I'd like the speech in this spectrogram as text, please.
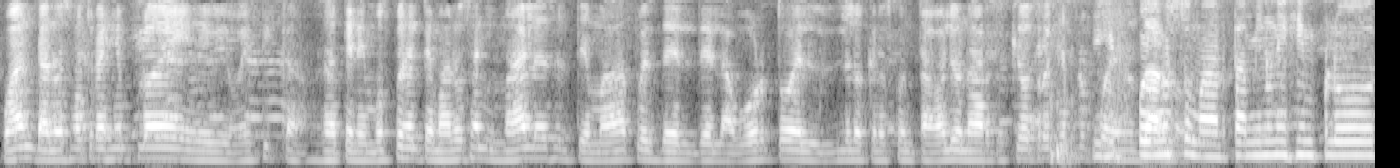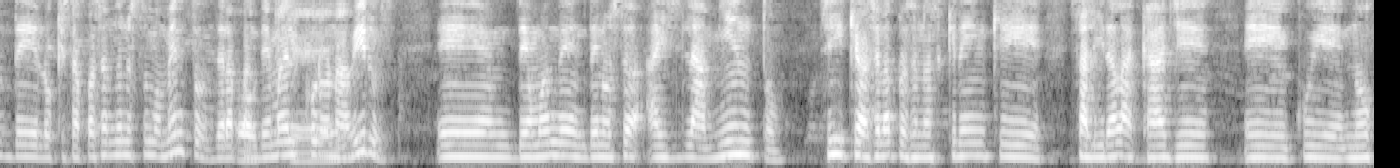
Juan, danos otro ejemplo de, de bioética. O sea, tenemos pues el tema de los animales, el tema pues del, del aborto, el- de lo que nos contaba Leonardo. ¿Qué otro ejemplo Y podemos podemos darnos? tomar también un ejemplo de lo que está pasando en estos momentos, de la pandemia del coronavirus, eh, de, de nuestro aislamiento. Sí, que a veces las personas creen que salir a la calle, eh, cuide- no,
